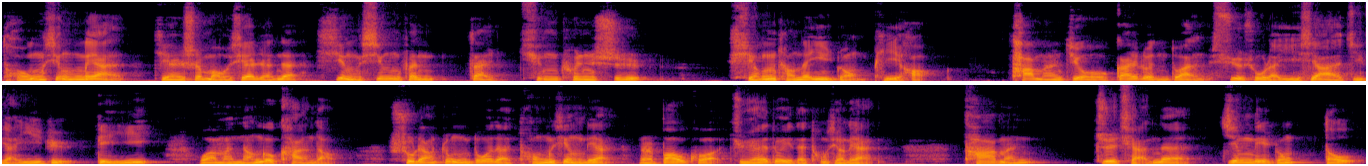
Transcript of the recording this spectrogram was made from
同性恋仅是某些人的性兴奋在青春时形成的一种癖好。他们就该论断叙述了以下几点依据：第一，我们能够看到数量众多的同性恋，而包括绝对的同性恋，他们之前的经历中都。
